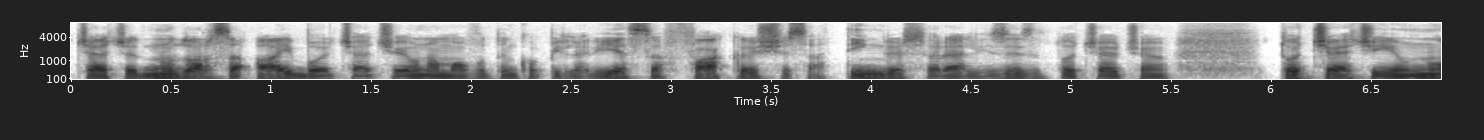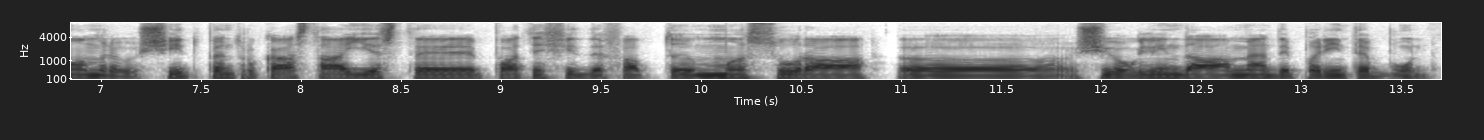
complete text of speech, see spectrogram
ceea ce, nu doar să aibă ceea ce eu n-am avut în copilărie, să facă și să atingă și să realizeze tot ceea ce, tot ceea ce eu nu am reușit, pentru că asta este, poate fi de fapt măsura uh, și oglinda mea de părinte bun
